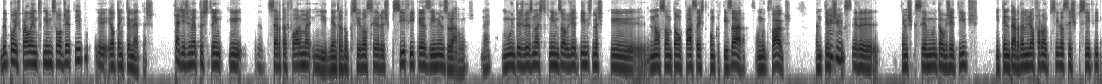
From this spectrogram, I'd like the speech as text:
Depois, para além de definirmos o objetivo, ele tem que ter metas. Certo. E as metas têm que, de certa forma, e dentro do possível, ser específicas e mensuráveis. Né? Muitas vezes nós definimos objetivos, mas que não são tão fáceis de concretizar, são muito vagos. Portanto, temos, uhum. que ser, temos que ser muito objetivos e tentar, da melhor forma possível, ser específico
